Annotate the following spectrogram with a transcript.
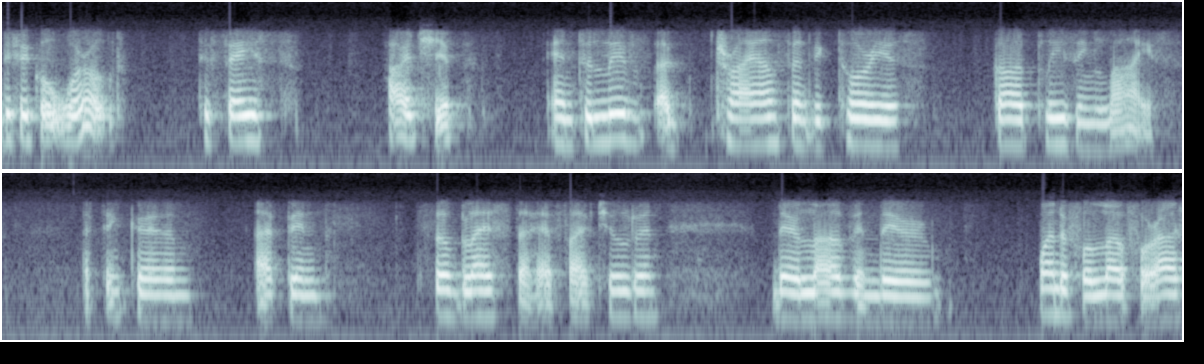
difficult world, to face hardship, and to live a triumphant, victorious, God-pleasing life. I think um, I've been so blessed. I have five children. Their love and their wonderful love for us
